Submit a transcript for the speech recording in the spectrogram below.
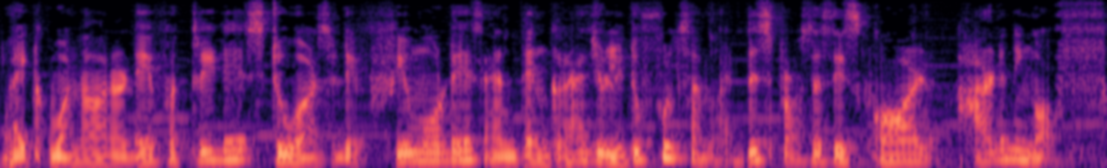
Like one hour a day for three days, two hours a day for few more days, and then gradually to full sunlight. This process is called hardening off.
